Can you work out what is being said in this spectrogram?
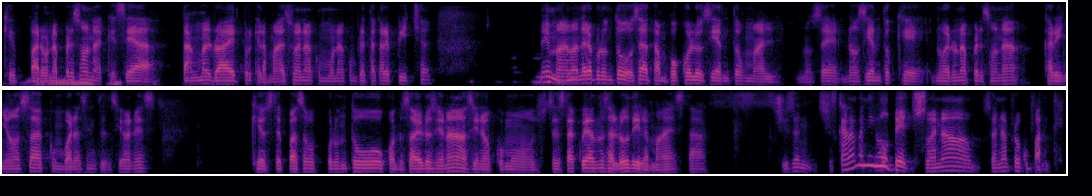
que para una persona que sea tan mal right, porque la madre suena como una completa carepicha, de manera pronto, o sea, tampoco lo siento mal, no sé, no siento que no era una persona cariñosa, con buenas intenciones, que usted pasó por un tubo cuando estaba ilusionada, sino como usted está cuidando salud y la madre está, she's, she's kind of an evil bitch, suena, suena preocupante.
